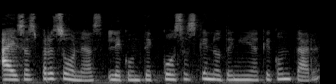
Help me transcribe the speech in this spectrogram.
A esas personas le conté cosas que no tenía que contar,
